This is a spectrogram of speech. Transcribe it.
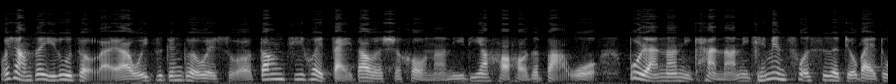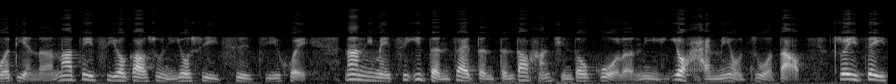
我想这一路走来啊，我一直跟各位说，当机会逮到的时候呢，你一定要好好的把握，不然呢，你看呐，你前面错失了九百多点了，那这次又告诉你又是一次机会，那你每次一等再等，等到行情都过了，你又还没有做到。所以这一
